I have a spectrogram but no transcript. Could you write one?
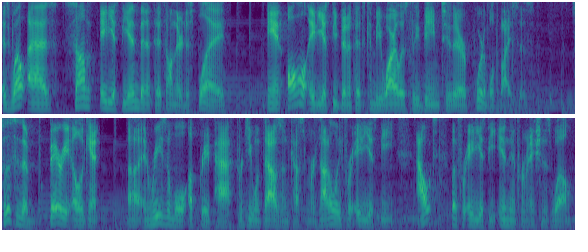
as well as some ADS-B in benefits on their display. And all ADS-B benefits can be wirelessly beamed to their portable devices. So this is a very elegant uh, and reasonable upgrade path for G1000 customers, not only for ADS-B out, but for ADS-B in information as well.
